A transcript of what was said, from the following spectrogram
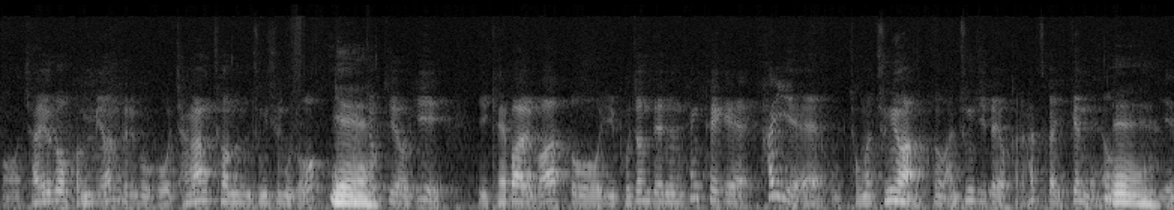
어, 자유로 번면 그리고 그 장항천 중심으로 예. 그쪽 지역이 이 개발과 또 이 보존되는 생태계 사이에 정말 중요한 그 완충지대 역할을 할 수가 있겠네요. 네. 예.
